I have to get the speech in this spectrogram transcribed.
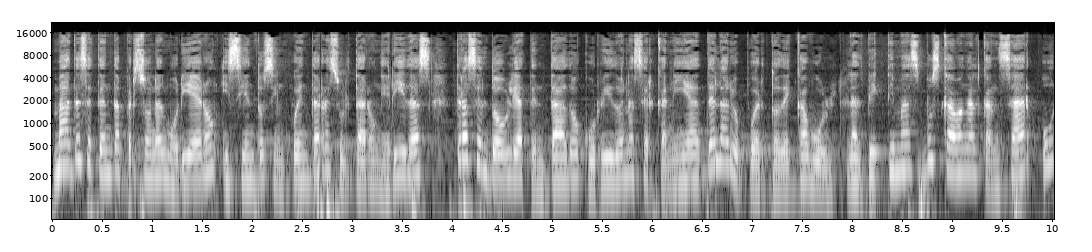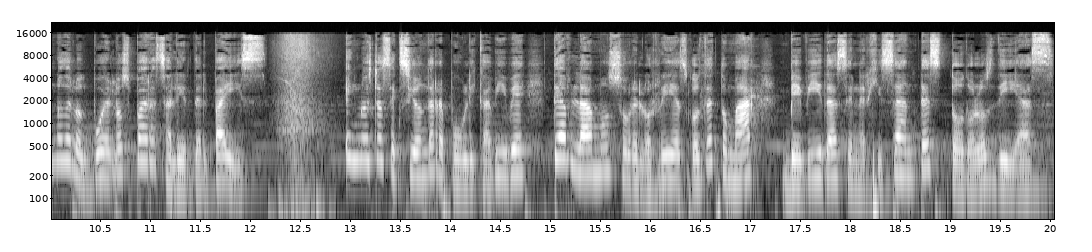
más de 70 personas murieron y 150 resultaron heridas tras el doble atentado ocurrido en la cercanía del aeropuerto de Kabul. Las víctimas buscaban alcanzar uno de los vuelos para salir del país. En nuestra sección de República Vive te hablamos sobre los riesgos de tomar bebidas energizantes todos los días.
